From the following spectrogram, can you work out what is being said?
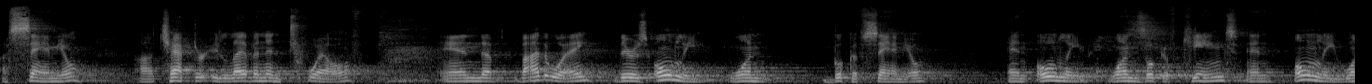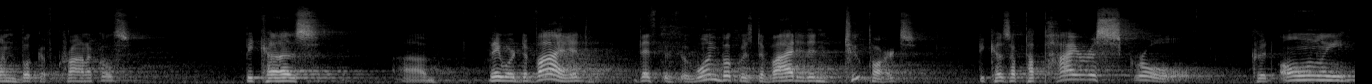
uh, Samuel, uh, chapter 11 and 12. And uh, by the way, there's only one book of Samuel and only one book of Kings and only one book of Chronicles because uh, they were divided. That the one book was divided in two parts because a papyrus scroll could only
